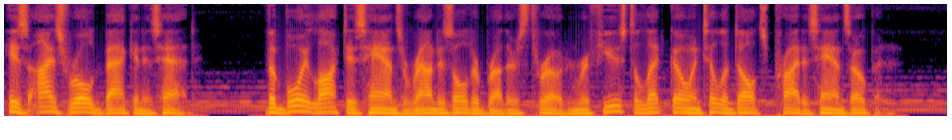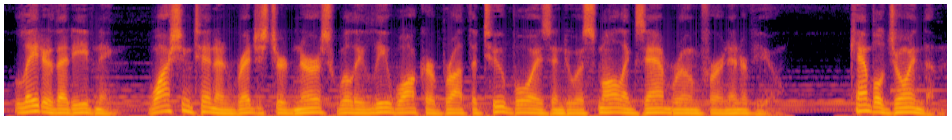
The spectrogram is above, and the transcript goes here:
His eyes rolled back in his head. The boy locked his hands around his older brother's throat and refused to let go until adults pried his hands open. Later that evening, Washington and registered nurse Willie Lee Walker brought the two boys into a small exam room for an interview. Campbell joined them.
